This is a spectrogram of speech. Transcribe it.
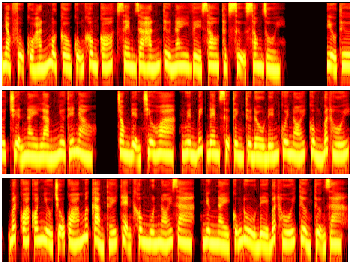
nhạc phụ của hắn một câu cũng không có, xem ra hắn từ nay về sau thật sự xong rồi. Tiểu thư chuyện này làm như thế nào? Trong điện chiêu hoa, Nguyên Bích đem sự tình từ đầu đến cuối nói cùng bất hối, bất quá có nhiều chỗ quá mức cảm thấy thẹn không muốn nói ra, nhưng này cũng đủ để bất hối tưởng tượng ra.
